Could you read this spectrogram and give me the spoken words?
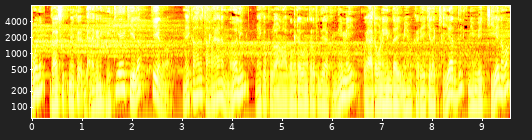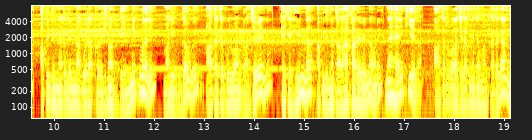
ඕනේ. ගල්සිත් මේක දැනගෙන හිටියයි කියලා කියනවා. මේක හල තරයන මලින් මේක පුරාණාගමට ඕන කරපු දෙයක් නෙමෙයි. ඔයාට ඕන හින්දයි මෙහම කරේ කියලා කියද්දි නිම්වේ කියනවා. අපි දෙන්නට දෙන්න ගොඩා ප්‍රයෝජනවත් දෙන්නෙක් මලින් මගේ උදව්වේ ආතට පුළුවන් රජවෙන්න ඒක හින්දා අපි දෙන්න තරහකාරය වෙන්න ඕනේ. නැහැයි කියලා. ආතර රජකරන එක මං කරගන්න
